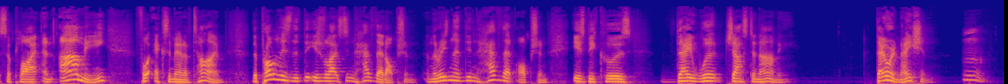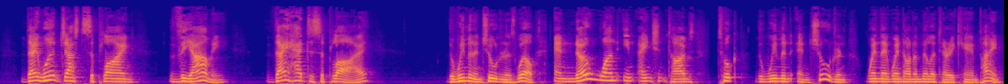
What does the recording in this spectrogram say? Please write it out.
supply an army for X amount of time. The problem is that the Israelites didn't have that option. And the reason they didn't have that option is because they weren't just an army. They were a nation. Mm. They weren't just supplying the army. They had to supply the women and children as well. And no one in ancient times took the women and children when they went on a military campaign.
